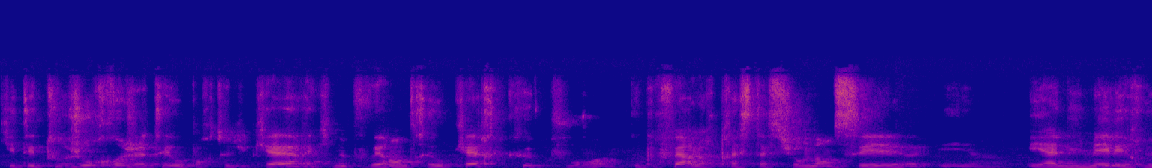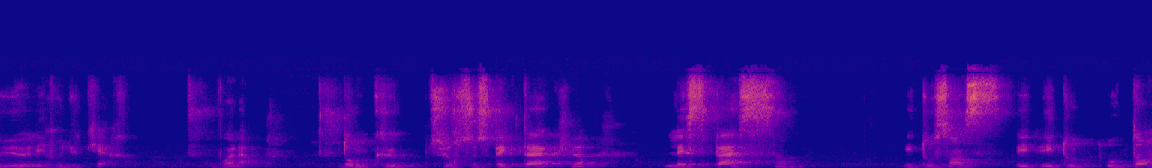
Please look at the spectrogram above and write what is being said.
qui étaient toujours rejetées aux portes du Caire et qui ne pouvaient rentrer au Caire que pour, que pour faire leurs prestations, danser et, et animer les rues, les rues du Caire. Voilà. Donc sur ce spectacle, l'espace est, au sens, est, autant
